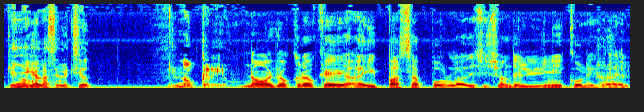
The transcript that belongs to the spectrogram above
que llegue a la selección? No creo. No, yo creo que ahí pasa por la decisión de Lilini con Israel.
